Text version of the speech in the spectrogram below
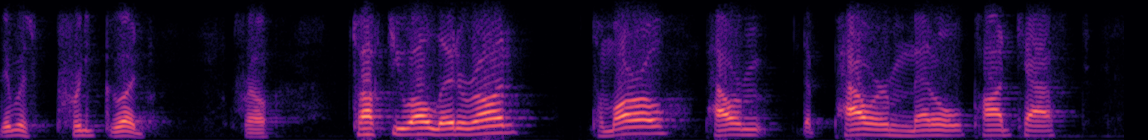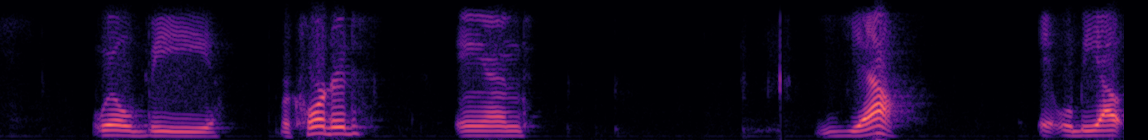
It was pretty good. So, talk to you all later on. Tomorrow, Power the Power Metal podcast will be recorded and yeah, it will be out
